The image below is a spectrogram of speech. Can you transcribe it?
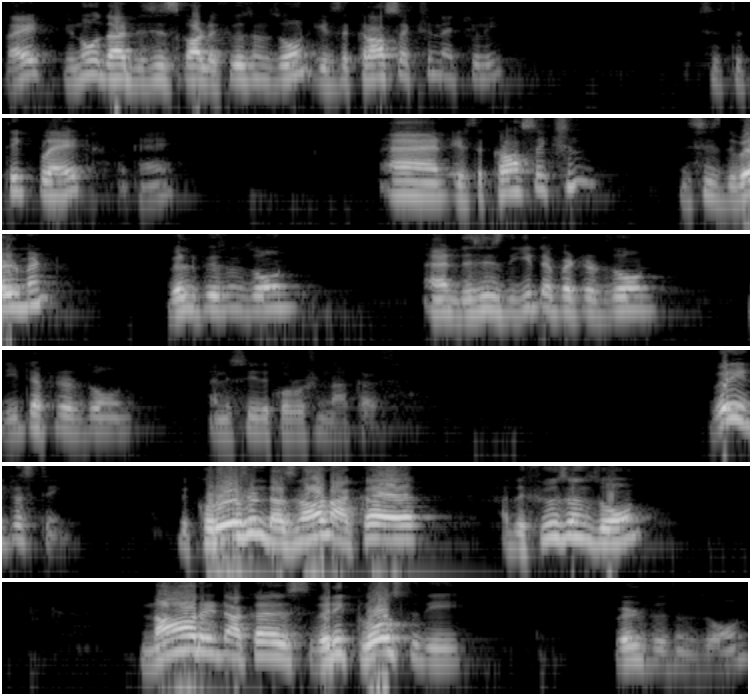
right. You know that this is called a fusion zone, it is a cross section actually. This is the thick plate, okay, and it is a cross section. This is the weldment, weld fusion zone, and this is the heat affected zone, the heat affected zone, and you see the corrosion occurs. Very interesting. The corrosion does not occur at the fusion zone, nor it occurs very close to the weld fusion zone,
